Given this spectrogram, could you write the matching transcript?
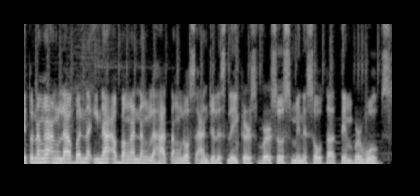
Ito na nga ang laban na inaabangan ng lahat ang Los Angeles Lakers versus Minnesota Timberwolves.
